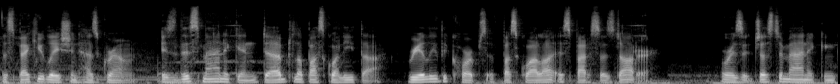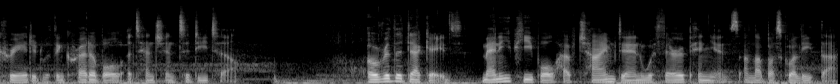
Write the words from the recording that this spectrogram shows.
the speculation has grown. Is this mannequin dubbed La Pascualita really the corpse of Pascuala Esparza's daughter? Or is it just a mannequin created with incredible attention to detail? Over the decades, many people have chimed in with their opinions on La Pascualita.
